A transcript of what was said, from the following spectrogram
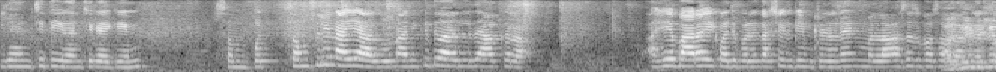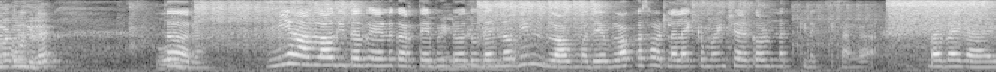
यांची तिघांची काय गेम संपत संपली नाही अजून. आणि किती वाजले ते अकरा. हे बारा एक वाजेपर्यंत असेच गेम खेळले नाही मला असंच बसावं लागेल. तर मी हा ब्लॉग इथंच एंड करते. भेटत उद्या नवीन ब्लॉगमध्ये ब्लॉग कसा वाटला लाईक कमेंट शेअर करून नक्की नक्की सांगा. बाय बाय गाय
